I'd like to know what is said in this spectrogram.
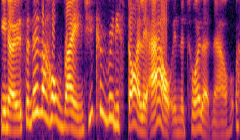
You know, so there's a whole range. You can really style it out in the toilet now.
